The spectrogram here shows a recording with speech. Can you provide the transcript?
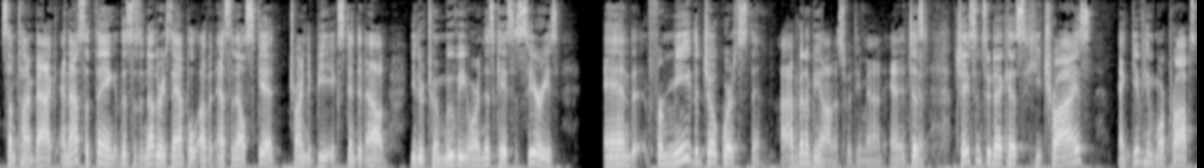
some time back. And that's the thing. This is another example of an SNL skit trying to be extended out either to a movie or in this case a series. And for me, the joke wears thin. I'm going to be honest with you, man. And it just, Jason Sudeikis, he tries and give him more props,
